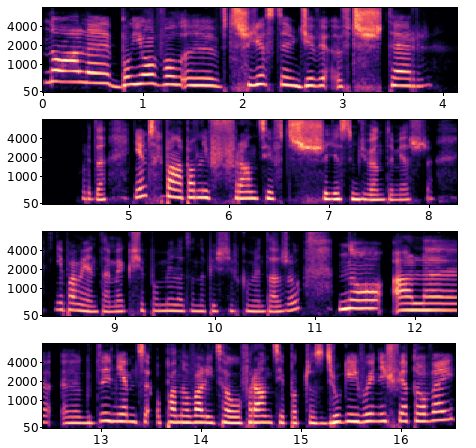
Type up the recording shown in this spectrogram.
No ale bojowo y, w 39, w 4, kurde, Niemcy chyba napadli w Francję w 39 jeszcze. Nie pamiętam, jak się pomylę, to napiszcie w komentarzu. No, ale e, gdy Niemcy opanowali całą Francję podczas II wojny światowej,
